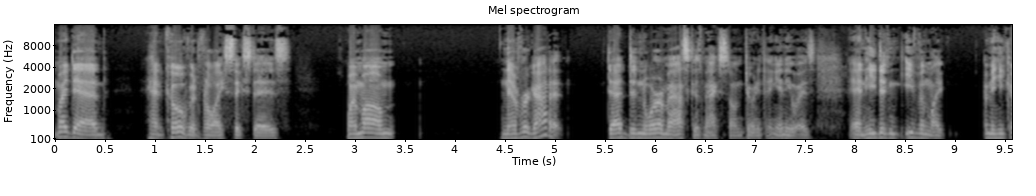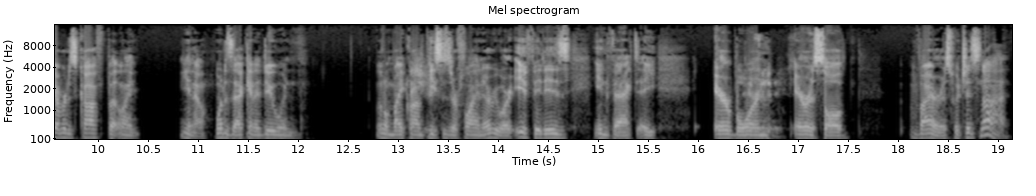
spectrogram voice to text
My dad had COVID for like six days. My mom never got it. Dad didn't wear a mask because masks don't do anything, anyways. And he didn't even like. I mean, he covered his cough, but like, you know, what is that going to do when little micron Sure. pieces are flying everywhere? If it is in fact a airborne If it is. aerosol virus, which it's not.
